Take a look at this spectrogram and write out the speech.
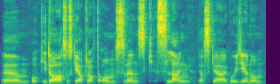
Um, och idag så ska jag prata om svensk slang. Jag ska gå igenom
